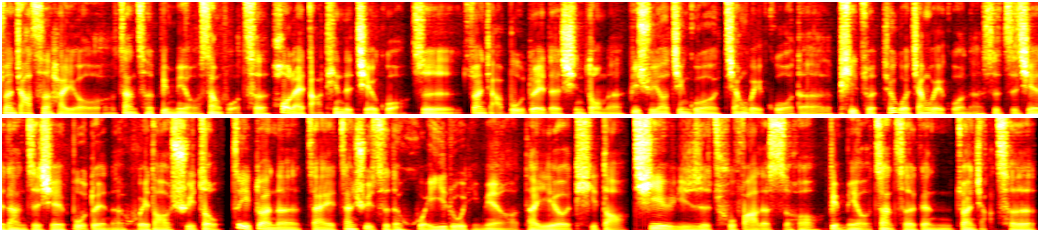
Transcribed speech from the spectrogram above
装甲车还有战车并没有上火车。后来打听的结果是，装甲部队的行动呢，必须要经过蒋纬国的批准。结果蒋纬国呢是直接让这些部队呢回到徐州。这一段呢，在张旭之的回忆录里面啊，他也有提到，七月一日出发的时候，并没有战车跟装甲车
